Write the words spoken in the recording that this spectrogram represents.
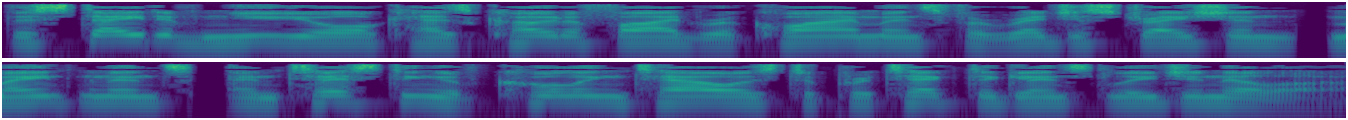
The state of New York has codified requirements for registration, maintenance, and testing of cooling towers to protect against Legionella.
